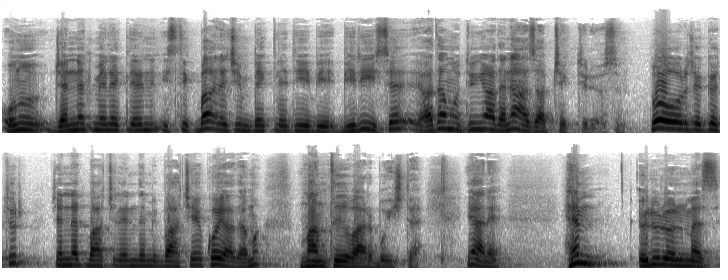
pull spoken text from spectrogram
onu cennet meleklerinin istikbal için beklediği bir biri ise adamı dünyada ne azap çektiriyorsun? Doğruca götür cennet bahçelerinden bir bahçeye koy adamı. Mantığı var bu işte. Yani hem ölür ölmez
